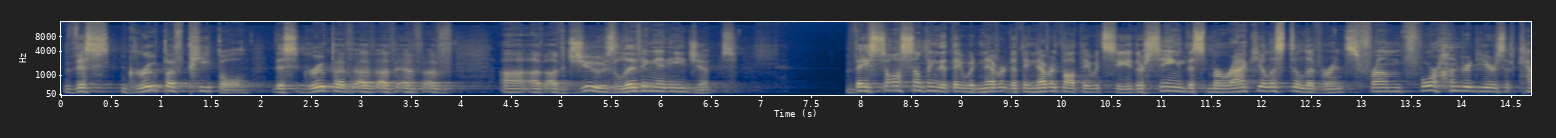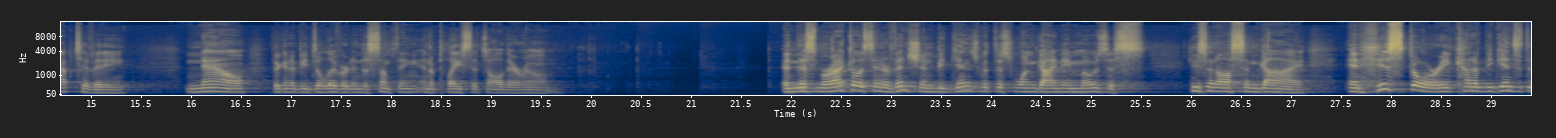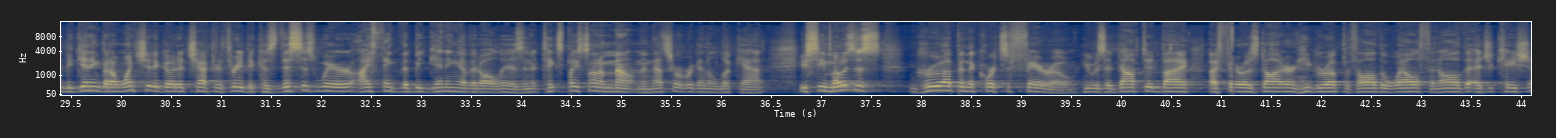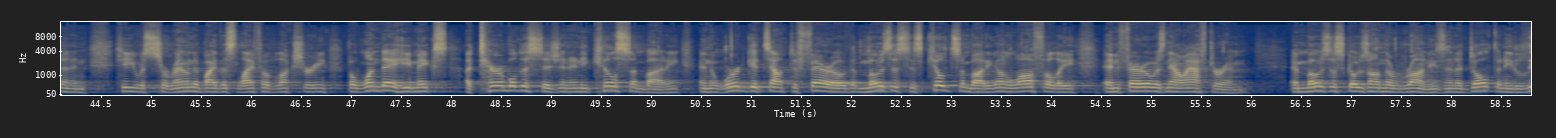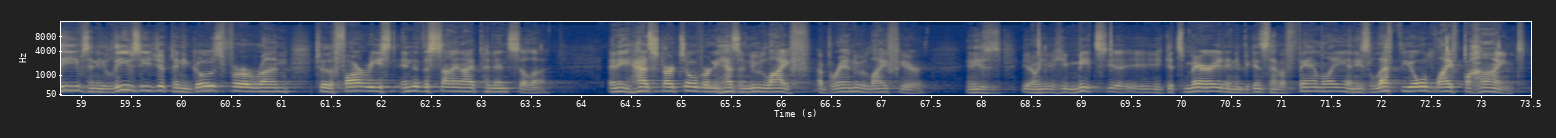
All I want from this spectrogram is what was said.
this group of people, this group of, of, of, of, uh, of, of Jews living in Egypt, they saw something that they would never that they never thought they would see they're seeing this miraculous deliverance from 400 years of captivity now they're going to be delivered into something in a place that's all their own and this miraculous intervention begins with this one guy named Moses. He's an awesome guy. And his story kind of begins at the beginning, but I want you to go to chapter 3 because this is where I think the beginning of it all is. And it takes place on a mountain, and that's what we're going to look at. You see, Moses grew up in the courts of Pharaoh. He was adopted by, by Pharaoh's daughter, and he grew up with all the wealth and all the education, and he was surrounded by this life of luxury. But one day he makes a terrible decision and he kills somebody, and the word gets out to Pharaoh that Moses has killed somebody unlawfully, and Pharaoh is now after him. And Moses goes on the run. He's an adult and he leaves and he leaves Egypt and he goes for a run to the far east into the Sinai Peninsula. And he has, starts over and he has a new life, a brand new life here. And he's, you know, he, he meets, he gets married and he begins to have a family and he's left the old life behind.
